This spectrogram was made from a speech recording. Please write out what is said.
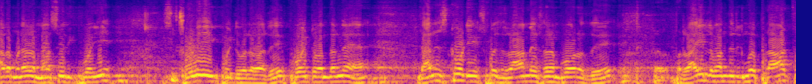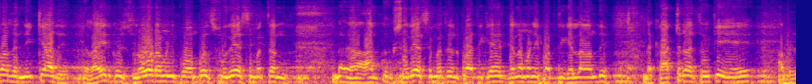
அரை மணி நேரம் மசூதிக்கு போய் தொழுகைக்கு போயிட்டு வருவார். போயிட்டு வந்தோடனே தனுஷ்கோடி எக்ஸ்பிரஸ் ராமேஸ்வரம் போகிறது ரயில் வந்துருக்கும்போது பிளாட்ஃபார்மில் நிற்காது ரயில் கொஞ்சம் ஸ்லோ டவுன் போகும்போது சுதேசிமித்தன் சுதேசிமித்தன் பத்திரிக்கை தினமணி பத்திரிக்கை எல்லாம் வந்து இந்த கட்டிட தூக்கி அப்படி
